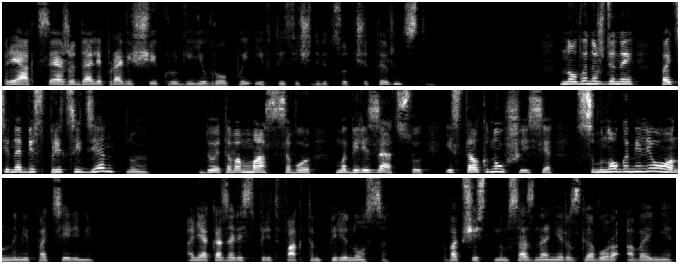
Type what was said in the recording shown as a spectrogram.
реакции ожидали правящие круги Европы и в 1914 -м. Но вынуждены пойти на беспрецедентную, до этого массовую мобилизацию и столкнувшиеся с многомиллионными потерями, они оказались перед фактом переноса в общественном сознании разговора о войне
